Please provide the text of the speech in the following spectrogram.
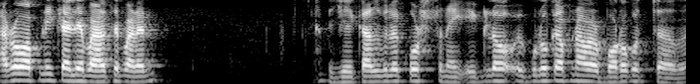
আরও আপনি চাইলে বাড়াতে পারেন। যে কাজগুলো করছেন এগুলো এগুলোকে আপনার আবার বড় করতে হবে।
